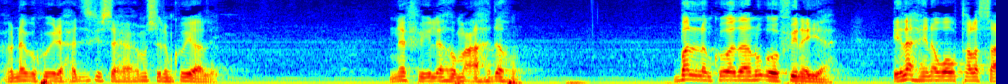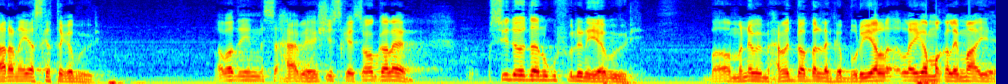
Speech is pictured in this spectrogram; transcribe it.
Wuxuu nebigu ku yidhi xadiiskii saxiixu muslim ku yaalay nafyi lahum cahdahum. Ballankoodaan u oofinayaa. Ilaahayna waa u tala saaranaya iska taga buu yidhi labadii saxaabi heshiiskay soo galeen sidoodaan ugu fulinayaa buu yidhi. Ma nebi maxamed baa ballanka buriya layga maqli maaye.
